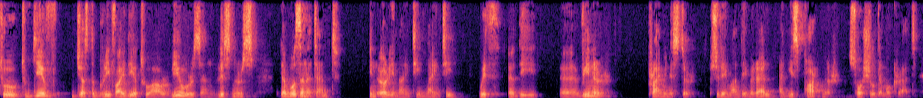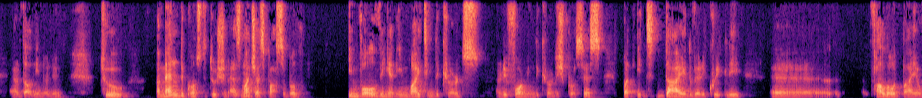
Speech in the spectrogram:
to, to give just a brief idea to our viewers and listeners, there was an attempt in early 1990 with uh, the uh, winner prime minister Süleyman Demirel and his partner, Social Democrat Erdal İnönü, to amend the constitution as much as possible, involving and inviting the Kurds and reforming the Kurdish process, but it died very quickly, followed by a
